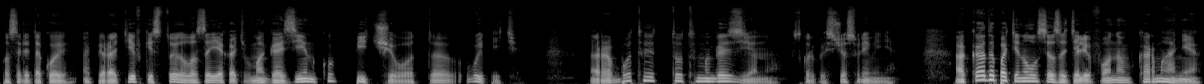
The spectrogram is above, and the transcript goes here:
После такой оперативки стоило заехать в магазин, купить чего-то, выпить. Работает тот магазин. Сколько сейчас времени? Акада потянулся за телефоном в кармане.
